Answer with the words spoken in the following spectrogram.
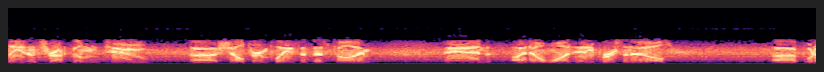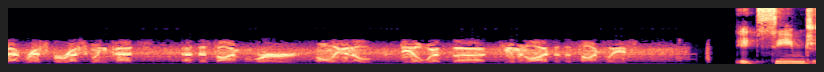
please instruct them to uh, shelter in place at this time and I don't want any personnel uh, put at risk for rescuing pets at this time. We're only going to deal with uh, human lives at this time, please. It seemed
